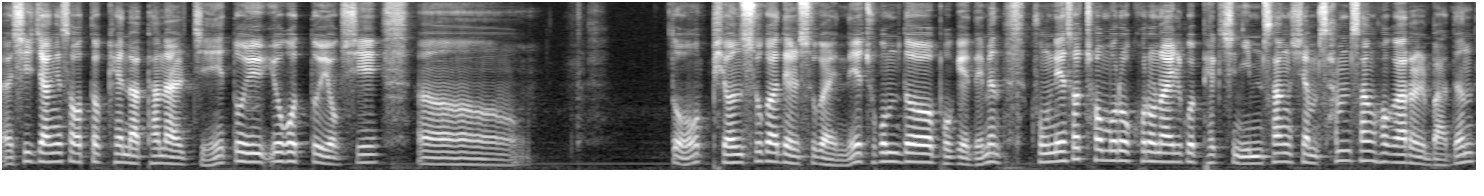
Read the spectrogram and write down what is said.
어, 시장에서 어떻게 나타날지, 또 요것도 역시, 어, 또 변수가 될 수가 있네요. 조금 더 보게 되면 국내에서 처음으로 코로나19 백신 임상시험 3상 허가를 받은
